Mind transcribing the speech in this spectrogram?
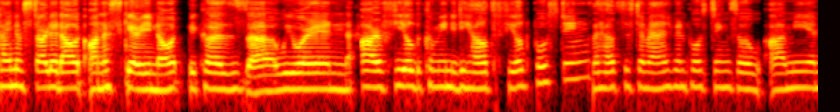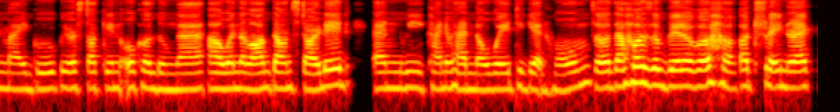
kind of started out on a scary note because uh, we were in our field, community health field postings, the health system management posting. So uh, me and my group, we were stuck in Okhaldhunga uh, when the lockdown started and we kind of had no way to get home. So that was a bit of a, a train wreck,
